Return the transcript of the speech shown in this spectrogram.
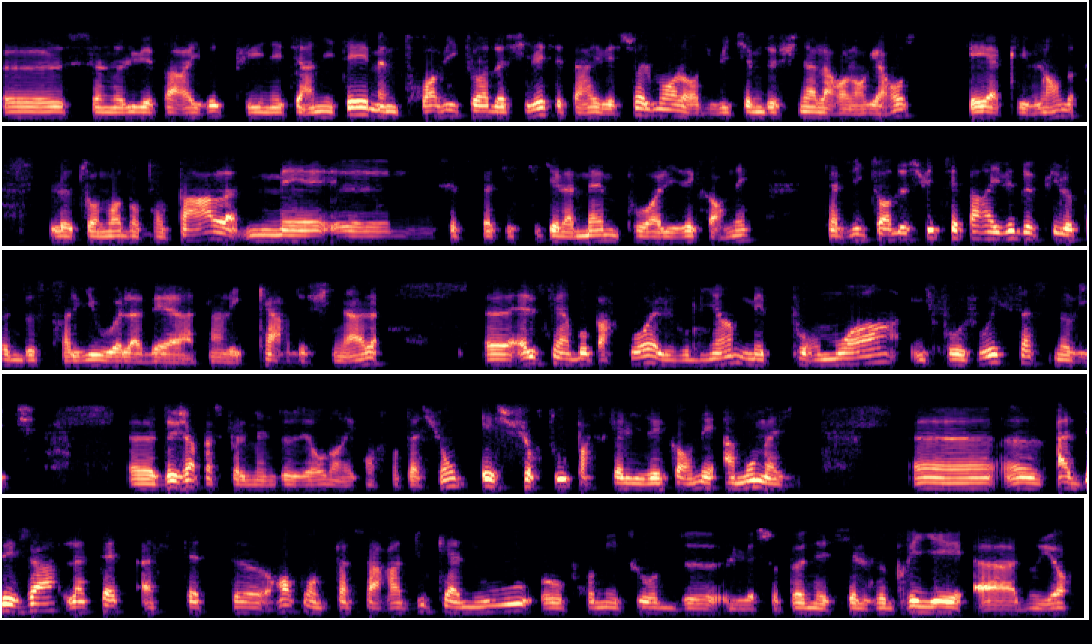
euh, ça ne lui est pas arrivé depuis une éternité. Même trois victoires d'affilée, c'est arrivé seulement lors du huitième de finale à Roland Garros et à Cleveland, le tournoi dont on parle. Mais euh, cette statistique est la même pour Alizé Cornet. Quatre victoires de suite, c'est pas arrivé depuis l'Open d'Australie où elle avait atteint les quarts de finale. Euh, elle fait un beau parcours, elle joue bien, mais pour moi, il faut jouer Sasnovic. Euh, déjà parce qu'elle mène 2-0 dans les confrontations, et surtout parce qu'Alizé Cornet, à mon avis, euh, euh, a déjà la tête à cette rencontre face à Raducanu au premier tour de l'US Open, et si elle veut briller à New York,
